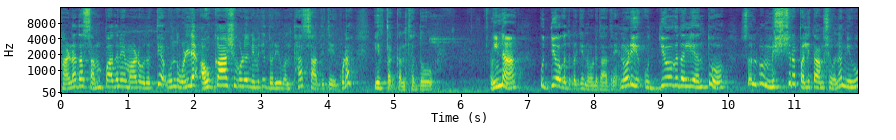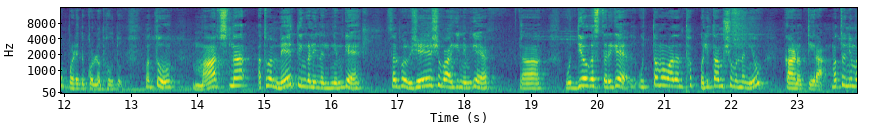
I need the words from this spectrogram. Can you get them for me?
ಹಣದ ಸಂಪಾದನೆ ಮಾಡುವುದಕ್ಕೆ ಒಂದು ಒಳ್ಳೆ ಅವಕಾಶಗಳು ನಿಮಗೆ ದೊರೆಯುವಂತಹ ಸಾಧ್ಯತೆಯು ಕೂಡ ಇರ್ತಕ್ಕಂಥದ್ದು. ಇನ್ನು ಉದ್ಯೋಗದ ಬಗ್ಗೆ ನೋಡೋದಾದ್ರೆ, ನೋಡಿ ಉದ್ಯೋಗದಲ್ಲಿ ಅಂತೂ ಸ್ವಲ್ಪ ಮಿಶ್ರ ಫಲಿತಾಂಶವನ್ನು ನೀವು ಪಡೆದುಕೊಳ್ಳಬಹುದು. ಮತ್ತು ಮಾರ್ಚ್ನ ಅಥವಾ ಮೇ ತಿಂಗಳಿನಲ್ಲಿ ನಿಮಗೆ ಸ್ವಲ್ಪ ವಿಶೇಷವಾಗಿ ನಿಮಗೆ ಉದ್ಯೋಗಸ್ಥರಿಗೆ ಉತ್ತಮವಾದಂಥ ಫಲಿತಾಂಶವನ್ನು ನೀವು ಕಾಣುತ್ತೀರಾ? ಮತ್ತು ನಿಮ್ಮ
